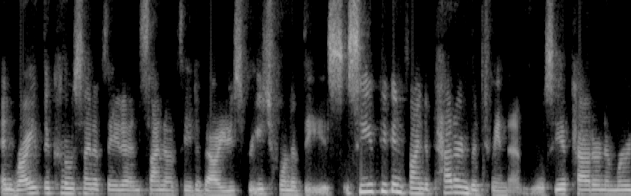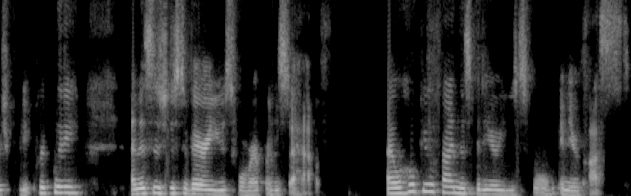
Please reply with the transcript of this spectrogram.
and write the cosine of theta and sine of theta values for each one of these. See if you can find a pattern between them. You'll see a pattern emerge pretty quickly, and this is just a very useful reference to have. I will hope you'll find this video useful in your class.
